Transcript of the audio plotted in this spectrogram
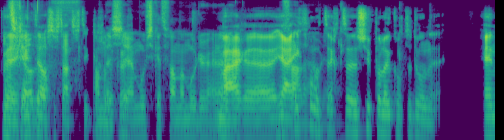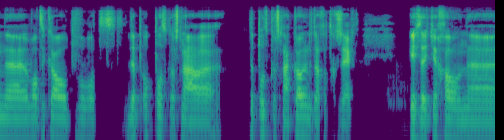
nee, geen. Telstar statistieken anders eh, moest ik het van mijn moeder... eh, Maar eh, ja, ik vond het houden. echt uh, super leuk om te doen. En eh, wat ik al bijvoorbeeld de op podcast na, de podcast na Koningsdag had gezegd, is dat je gewoon eh,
